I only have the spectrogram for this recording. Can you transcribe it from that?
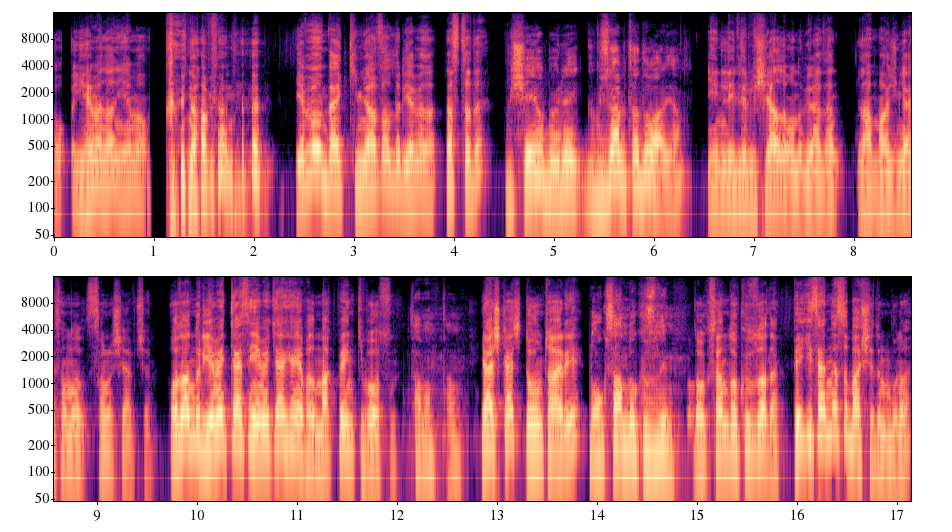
O, yeme lan yeme. ne yapıyorsun? yeme oğlum belki kimyasaldır yeme lan. Nasıl tadı? Bir şey yok böyle güzel bir tadı var ya. Yenilebilir bir şey aldım onu birazdan. Lahmacun gelsin ondan sonra şey yapacağım. O zaman dur yemek gelsin yemek yerken yapalım. Mukbang gibi olsun. Tamam tamam. Yaş kaç? Doğum tarihi? 99'luyum. 99'lu adam. Peki sen nasıl başladın buna?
